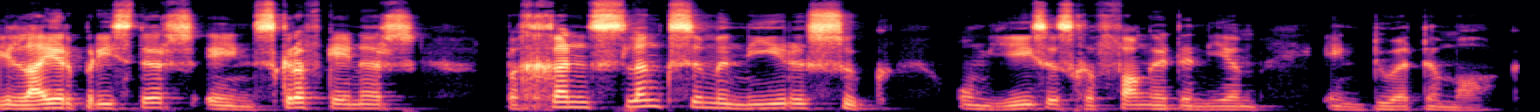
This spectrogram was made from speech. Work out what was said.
Die leierpriesters en skrifkenners begin slinkse maniere soek om Jesus gevange te neem en dood te maak.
